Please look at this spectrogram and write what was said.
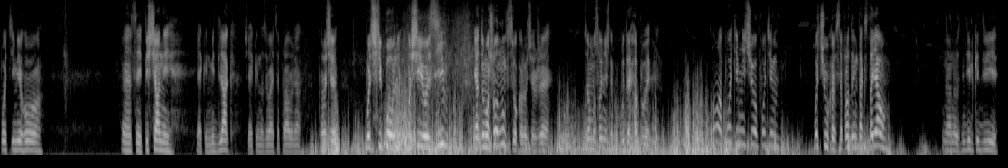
потім його е, цей піщаний, як він, мідляк, чи як він називається правильно. Коротше, почти повні, почти його з'їв. Я думав, що ну все, коротше, вже в цьому соняшнику буде гаплик. А потім нічого, потім очухався. Правда, він так стояв, наверное, з недільки дві,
